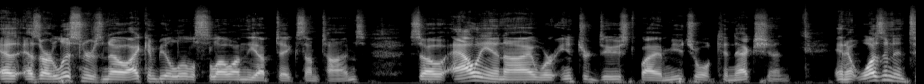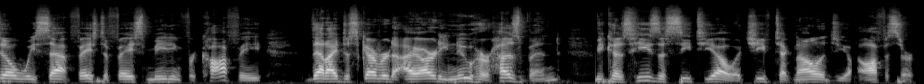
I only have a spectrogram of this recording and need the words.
As, as, our listeners know, I can be a little slow on the uptake sometimes. So Ali and I were introduced by a mutual connection. And it wasn't until we sat face to face meeting for coffee that I discovered I already knew her husband because he's a CTO, a chief technology officer.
